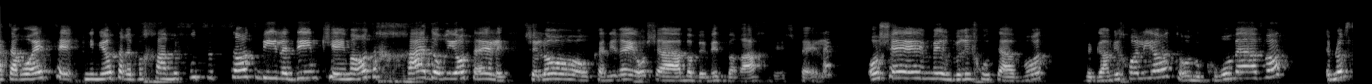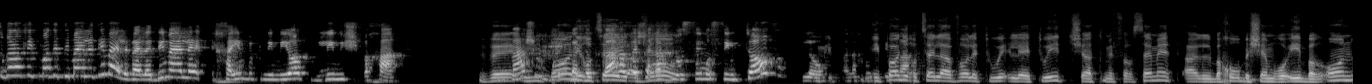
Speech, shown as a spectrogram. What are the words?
אתה רואה את פנימיות הרווחה מפוצצות בילדים, כי האימהות החד-הוריות האלה, שלא, כנראה, או שהאבא באמת ברח, ויש כאלה, או שהם הבריחו את האבות, זה גם יכול להיות, או נוכרו מהאבות, הן לא מסוגלות להתמודד עם הילדים האלה, והילדים האלה חיים בפנימיות בלי משפחה. רוצה לעבור... בדבר הזה שאנחנו עושים, עושים טוב? לא, אנחנו עושים מפה אני רוצה לעבור לטוויט שאת מפרסמת על בחור בשם רועי בר-און,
